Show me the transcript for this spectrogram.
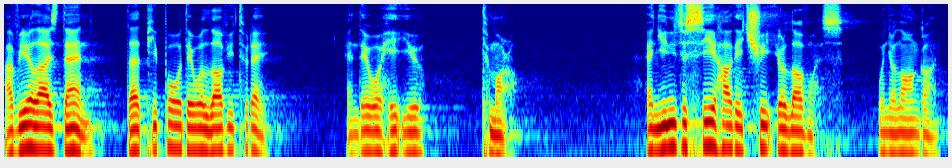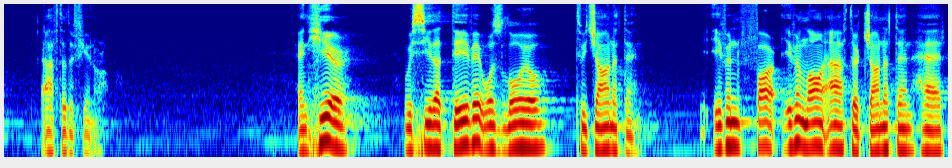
I realized then that people, they will love you today and they will hate you tomorrow. And you need to see how they treat your loved ones when you're long gone after the funeral. And here we see that David was loyal to Jonathan, even far, even long after Jonathan had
